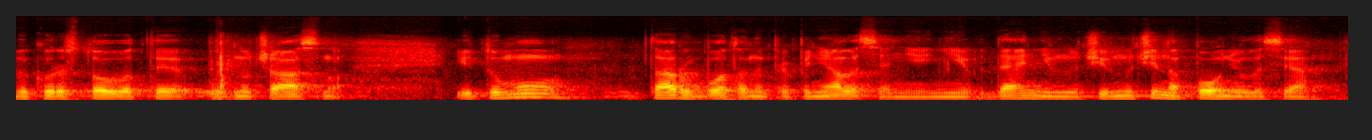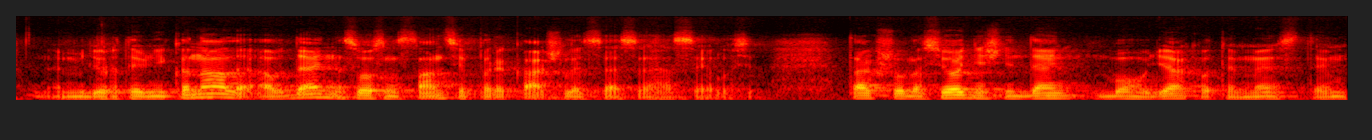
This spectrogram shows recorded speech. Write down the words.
використовувати одночасно. І тому та робота не припинялася ні, ні вдень, ні вночі. Вночі наповнювалися меліоративні канали, а вдень насосна станція перекачувала, це все гасилося. Так що на сьогоднішній день, Богу дякувати, ми з тим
